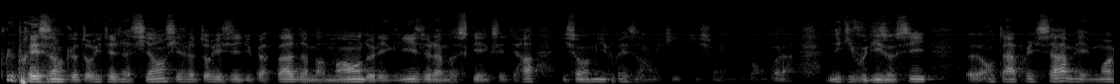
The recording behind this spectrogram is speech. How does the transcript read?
plus présent que l'autorité de la science, il y a l'autorité du papa, de la maman, de l'église, de la mosquée, etc., qui sont omniprésents et qui, vous disent aussi, euh, on t'a appris ça, mais moi,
